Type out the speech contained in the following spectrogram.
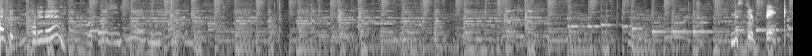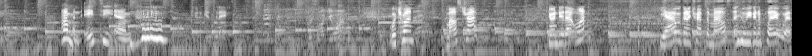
Have to put it in. It goes in here and you open it up. Mr. Bank. I'm an ATM. Gonna get today. Which one do you want? Which one? Mouse trap? You wanna do that one? Yeah, we're gonna trap the mouse. And who are you gonna play it with?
